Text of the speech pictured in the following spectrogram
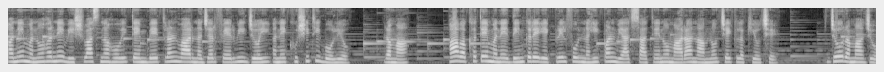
અને મનોહરને વિશ્વાસ ન હોય તેમ બે ત્રણ વાર નજર ફેરવી જોઈ અને ખુશીથી બોલ્યો, રમા, આ વખતે મને દિનકરે એપ્રિલ ફૂલ નહીં પણ વ્યાજ સાથેનો મારા નામનો ચેક લખ્યો છે. જો રમા જો,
